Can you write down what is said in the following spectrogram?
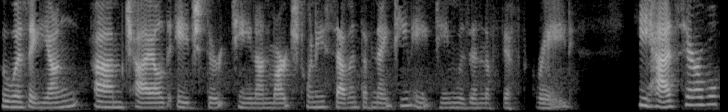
who was a young um, child aged 13 on March 27th of 1918, was in the fifth grade. He had cerebral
